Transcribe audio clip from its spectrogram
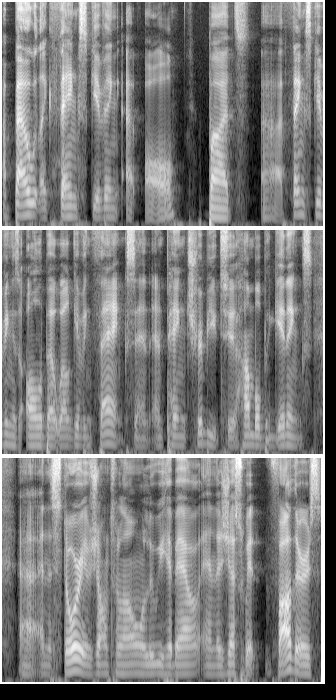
about like Thanksgiving at all, but uh, Thanksgiving is all about well giving thanks and, and paying tribute to humble beginnings. Uh, and the story of Jean Talon, Louis Hebert, and the Jesuit fathers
